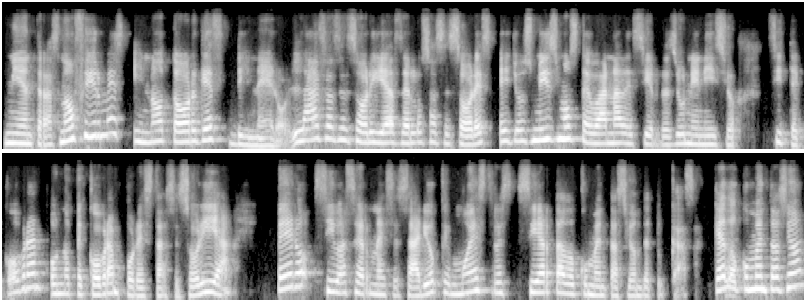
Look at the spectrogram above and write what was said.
mientras no firmes y no otorgues dinero. Las asesorías de los asesores, ellos mismos te van a decir desde un inicio si te cobran o no te cobran por esta asesoría pero sí va a ser necesario que muestres cierta documentación de tu casa. ¿Qué documentación?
